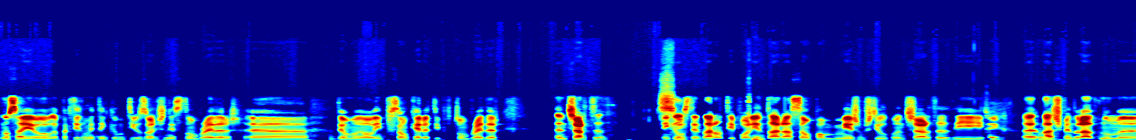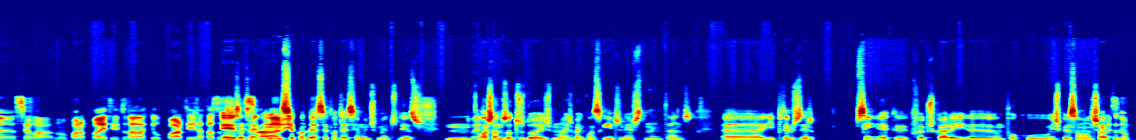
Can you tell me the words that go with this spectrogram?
não sei, eu, a partir do momento em que eu meti os olhos nesse Tomb Raider, ah, deu-me a impressão que era tipo Tomb Raider Uncharted, em que Sim. eles tentaram tipo orientar a ação para o mesmo estilo que o Uncharted e Sim. por- estás pendurado numa, sei lá, num parapeito e do nada aquilo parte e já estás a É, exatamente. deslizar E Isso acontece. Acontece em muitos momentos desses. Hum, Pois. Lá está, nos outros dois mais bem conseguidos, neste nem tanto. Ah, e podemos dizer, sim, é que, que foi buscar aí ah, um pouco inspiração ao Uncharted. Inspiração.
